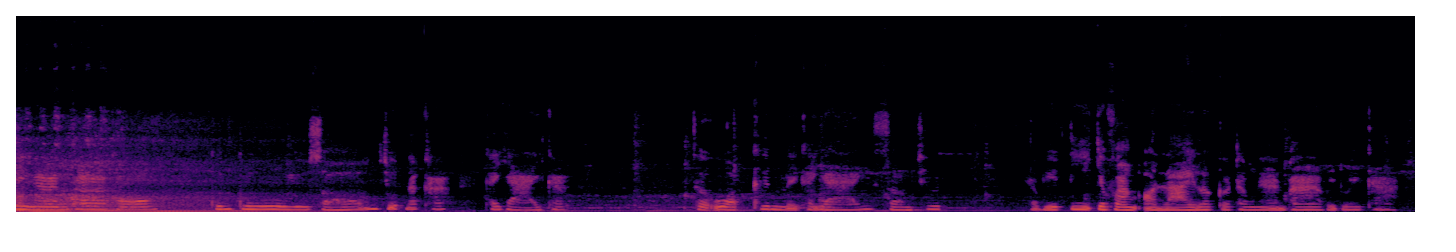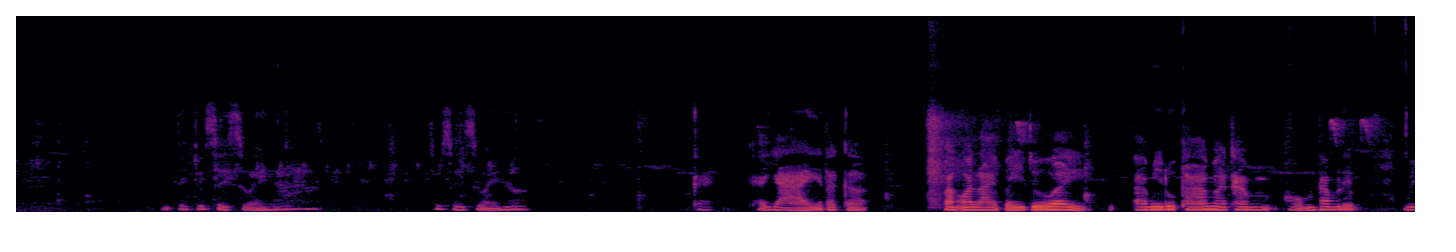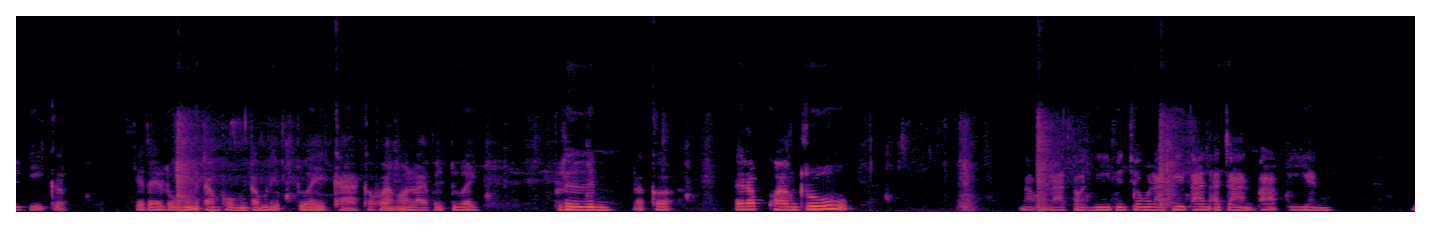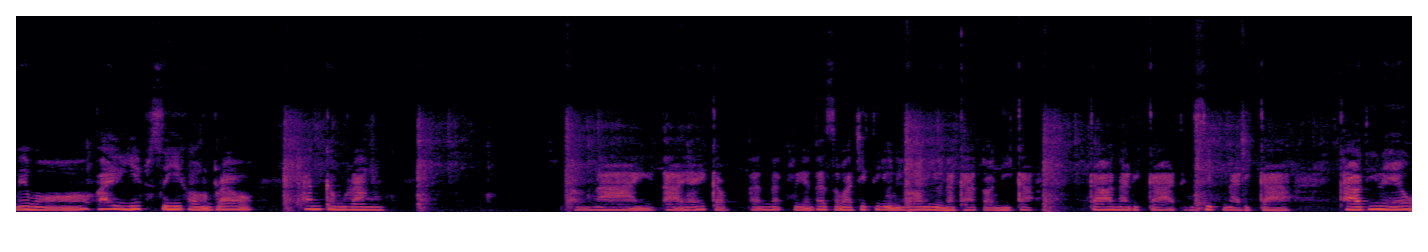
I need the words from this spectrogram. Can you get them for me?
มีงานผ้าของคุณครูอยู่สองชุดนะคะ ขยายค่ะ เธออวบขึ้นเลยขยายสองชุดค่ะบิวตี้จะฟังออนไลน์แล้วก็ทำงานผ้าไปด้วยค่ะนี่เป็นชุดสวยๆนะ ชุดสวยๆเนอะค่ะขยายแล้วก็ฟังออนไลน์ไปด้วย ถ้ามีลูกค้ามาทำผมทำเล็บบิวตี้ก็ จะได้ลงมือทำผมทำเล็บด้วยค่ะ ก็ฟังออนไลน์ไปด้วย เพลินแล้วก็ได้รับความรู้ณเวลาตอนนี้เป็นช่วงเวลาที่ท่านอาจารย์ภาคเพียรแม่หมอไพ่ยิปซีของเราท่านกำลังทำนายทายให้กับท่านนักเรียนท่านสมาชิกที่อยู่ในห้องอยู่นะคะ ตอนนี้ค่ะ9นาฬิกาถึง 10นาฬิกาคราวที่แล้ว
